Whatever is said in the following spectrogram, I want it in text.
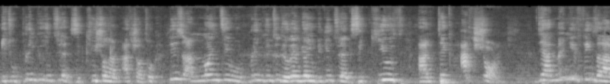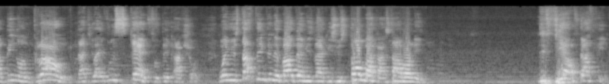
It will bring you into execution and action. So, this anointing will bring you into the realm where you begin to execute and take action. There are many things that have been on ground that you are even scared to take action. When you start thinking about them, it's like you should turn back and start running. The fear of that thing.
